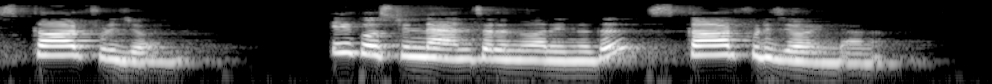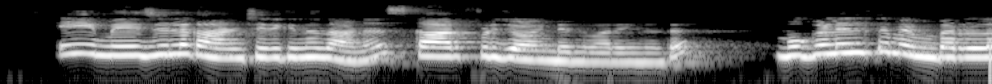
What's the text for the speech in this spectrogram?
scarfed joint ഈ ക്വസ്റ്റ്യന്റെ ആൻസർ എന്ന് പറയുന്നത് സ്കാർഫ്ഡ് ജോയിന്റ് ആണ്. ഈ ഇമേജിൽ കാണിച്ചിരിക്കുന്നതാണ് സ്കാർഫ്ഡ് ജോയിന്റ് എന്ന് പറയുന്നത്. മുകളിലത്തെ മെമ്പറിൽ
